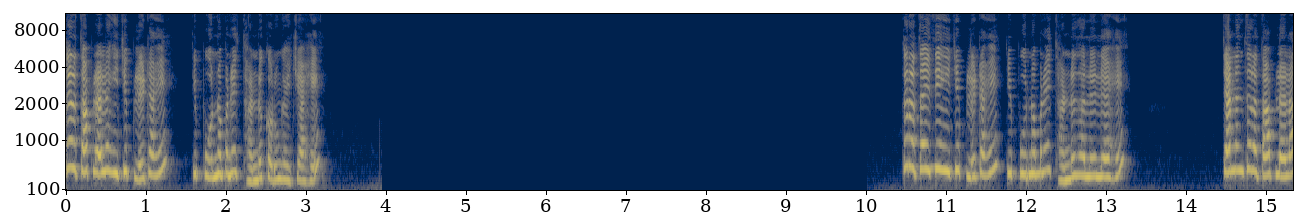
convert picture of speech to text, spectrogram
तर आता आपल्याला ही जी प्लेट आहे ती पूर्णपणे थंड करून घ्यायची आहे. तर आता इथे ही जी प्लेट आहे ती पूर्णपणे थंड झालेली आहे. त्यानंतर आता आपल्याला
